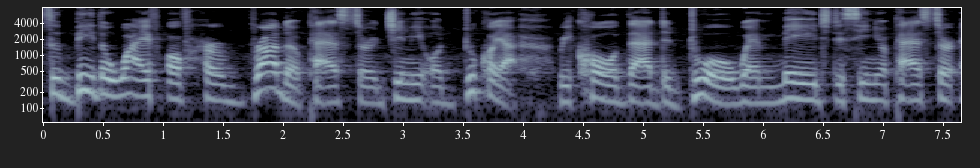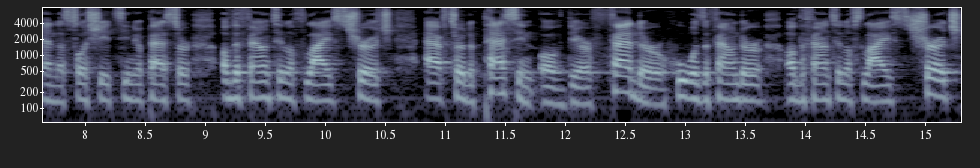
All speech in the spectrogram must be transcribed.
to be the wife of her brother, Pastor Jimmy Odukoya. Recall that the duo were made the senior pastor and associate senior pastor of the Fountain of Lives Church after the passing of their father, who was the founder of the Fountain of Lives Church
